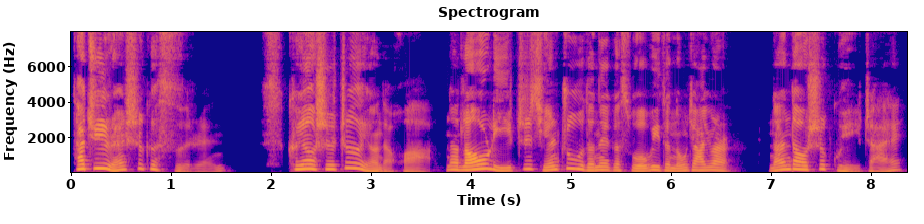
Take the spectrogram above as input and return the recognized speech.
她居然是个死人，可要是这样的话，那老李之前住的那个所谓的农家院，难道是鬼宅？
